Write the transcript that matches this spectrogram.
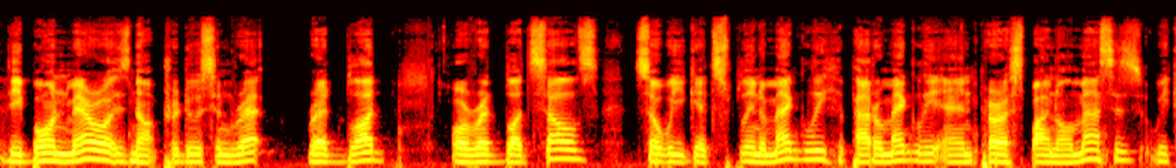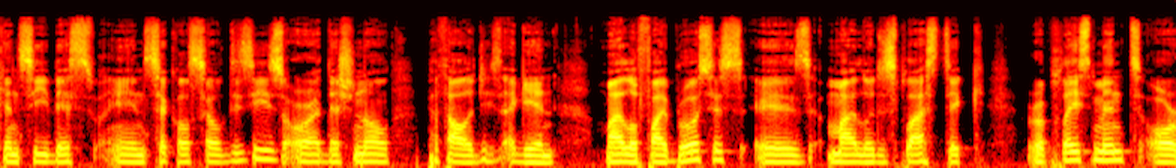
the bone marrow is not producing red, red blood or red blood cells. So we get splenomegaly, hepatomegaly, and paraspinal masses. We can see this in sickle cell disease or additional pathologies. Again, myelofibrosis is myelodysplastic replacement or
